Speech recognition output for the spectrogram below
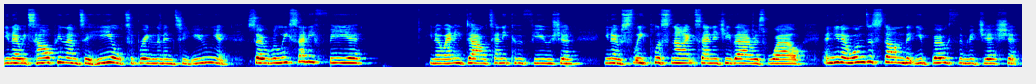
You know, it's helping them to heal, to bring them into union. So release any fear, you know, any doubt, any confusion, you know, sleepless nights energy there as well. And, you know, understand that you're both the magician.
